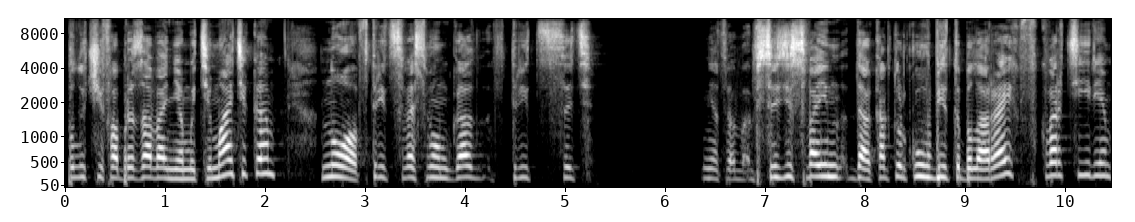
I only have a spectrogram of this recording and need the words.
получив образование математика, но в 1938 году, в 30 нет, в связи с войной, да, как только убита была Райх в квартире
